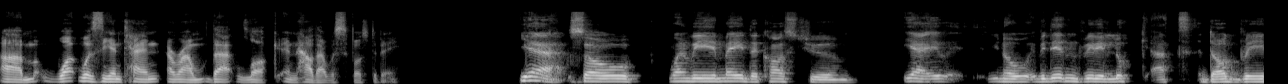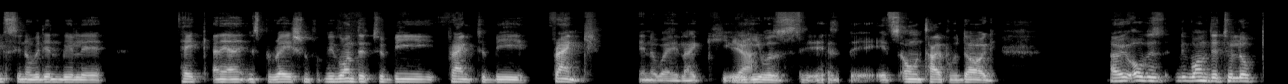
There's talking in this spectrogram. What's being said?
um what was the intent around that look and how that was supposed to be Yeah. So when we made the costume, yeah, it, you know, we didn't really look at dog breeds. You know, we didn't really take any inspiration. We wanted to be Frank to be Frank, in a way. Like he, Yeah. he was his, its own type of dog. I always wanted to look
